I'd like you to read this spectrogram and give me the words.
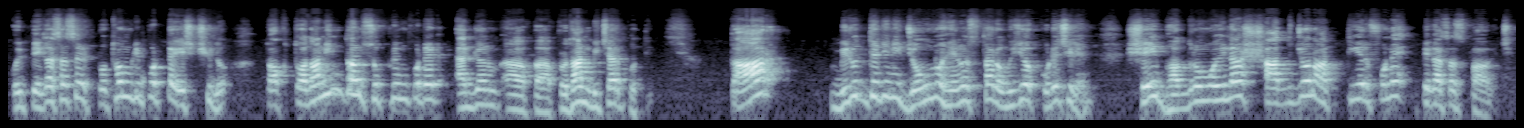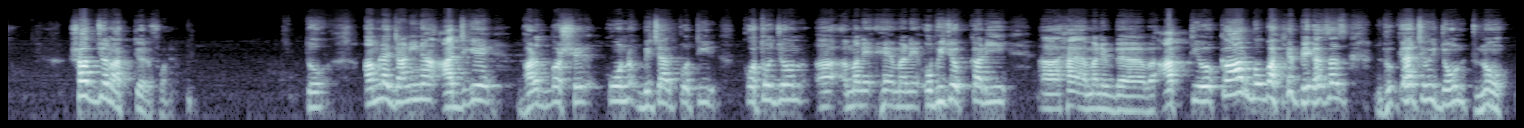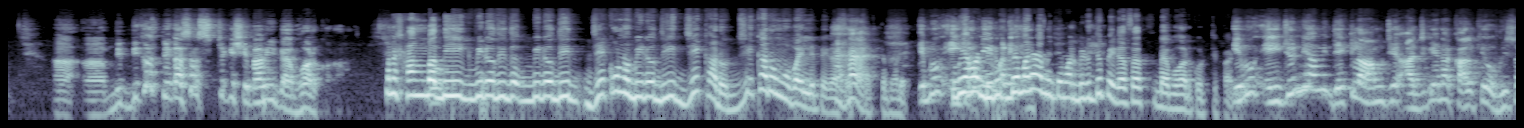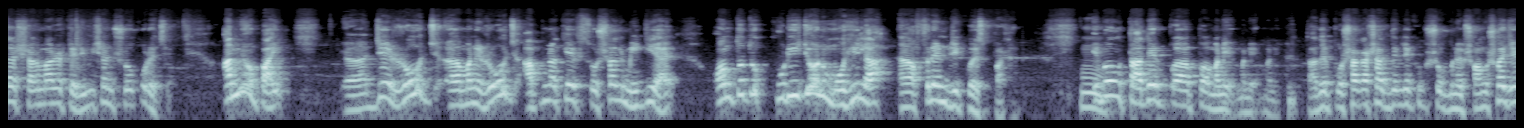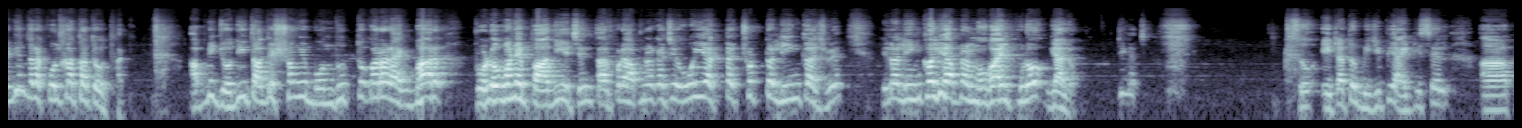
ওই পেগাসাসের প্রথম রিপোর্টটা এসছিল তদানীন্তন সুপ্রিম কোর্টের একজন প্রধান বিচারপতি, তার বিরুদ্ধে যিনি যৌন হেনস্থার অভিযোগ করেছিলেন, সেই ভদ্রমহিলার সাতজন আত্মীয়ের ফোনে পেগাসাস পাওয়া গেছে সাতজন আত্মীয়ের ফোনে। তো আমরা জানি না আজকে ভারতবর্ষের কোন বিচারপতির কতজন মানে মানে অভিযোগকারী হ্যাঁ মানে আত্মীয় কার মোবাইলে পেগাসাস ঢুকে আছে উই ডোন্ট নো বিকজ পেগাসাসটাকে সেভাবেই ব্যবহার করা মানে সাংবাদিক বিরোধী বিরোধী যে কোনো বিরোধী যে কারও যে কারও মোবাইলে পেগাসাস হ্যাঁ, থাকতে পারে। এবং এই তুমি আমার বিরুদ্ধে মানে মানে আমি তোমার বিরুদ্ধে পেগাসাস ব্যবহার করতে পারি। এবং এই জন্য আমি দেখলাম যে আজকে না কালকে অভিষেক শর্মার টেলিভিশন শো করেছে। আমিও পাই যে রোজ মানে রোজ আপনাকে সোশ্যাল মিডিয়ায় অন্তত কুড়ি জন মহিলা ফ্রেন্ড রিকোয়েস্ট পাঠাবে এবং তাদের মানে মানে মানে তাদের পোশাক আশাক দেখলে খুব মানে সংশয় জাগে কিন্তু তারা কলকাতাতেও থাকে। আপনি যদি তাদের সঙ্গে বন্ধুত্ব করার একবার প্রলোভনে পা দিয়েছেন তারপরে আপনার কাছে ওই একটা ছোট্ট লিঙ্ক আসবে যেটা লিঙ্ক হলে আপনার মোবাইল পুরো গেল ঠিক আছে? সো এটা তো বিজেপি আইটি সেল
